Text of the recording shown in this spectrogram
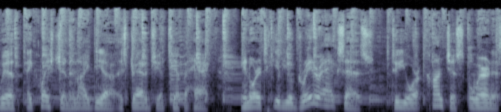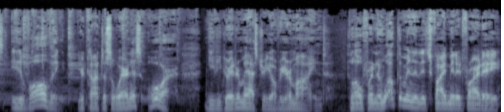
with a question, an idea, a strategy, a tip, a hack in order to give you greater access to your conscious awareness, evolving your conscious awareness, or give you greater mastery over your mind. Hello, friend, and welcome into this five minute Friday.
